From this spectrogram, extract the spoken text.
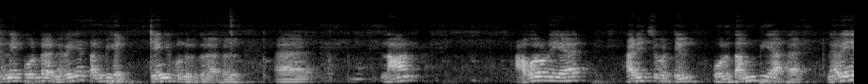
என்னை போன்ற நிறைய தம்பிகள் இயங்கிக் கொண்டிருக்கிறார்கள். நான் அவருடைய அடிச்சுவட்டில் ஒரு தம்பியாக நிறைய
